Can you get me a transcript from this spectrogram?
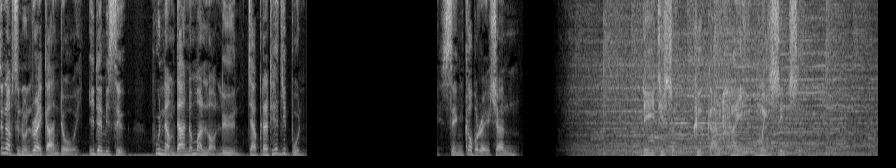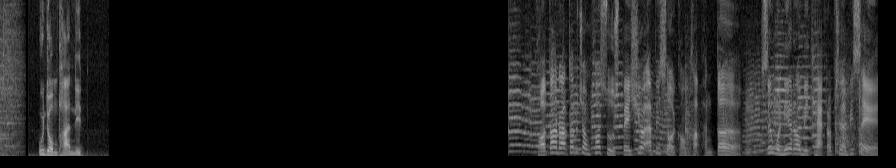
สนับสนุนรายการโดยอิเดมิสึผู้นำด้านน้ำมันหล่อลื่นจากประเทศญี่ปุ่น สิงคอร์ปอเรชั่นดีที่สุดคือการให้ไม่สิ้นสุด อุดมพาณิชย์ ขอต้อนรับท่านผู้ชมเข้าสู่สเปเชียล e อพิโซดของ Club Hunter ซึ่งวันนี้เรามีแขกรับเชิญพิเศษ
